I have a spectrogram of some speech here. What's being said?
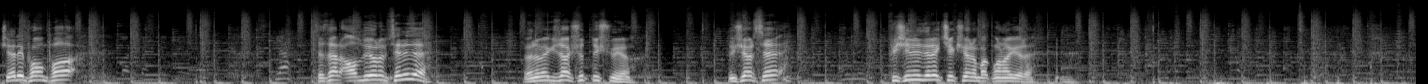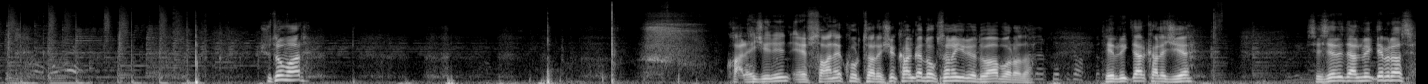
Cherry pompa. Sezer avlıyorum seni de. Önüme güzel şut düşmüyor. Düşerse fişini direkt çekiyorum bak ona göre. Şutum var. Kalecinin efsane kurtarışı. Kanka 90'a giriyordu ha bu arada. Tebrikler kaleciye. Sizleri delmekle biraz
